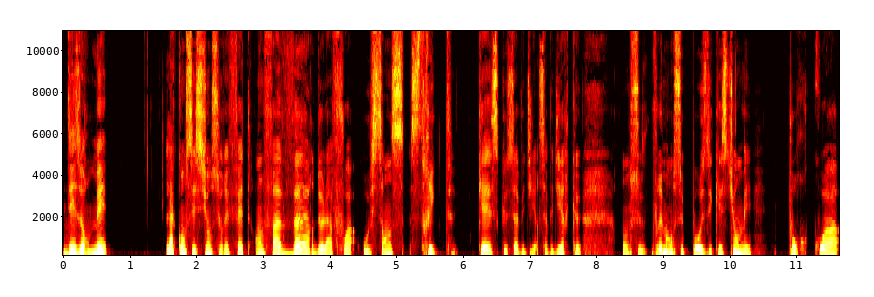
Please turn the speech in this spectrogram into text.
désormais, la concession serait faite en faveur de la foi au sens strict. Qu'est-ce que ça veut dire? Ça veut dire que on se, vraiment on se pose des questions, mais pourquoi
